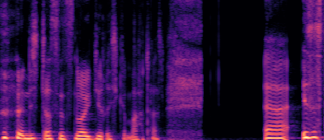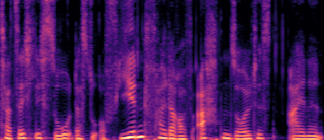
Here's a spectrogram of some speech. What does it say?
wenn ich das jetzt neugierig gemacht habe äh, ist es tatsächlich so, dass du auf jeden Fall darauf achten solltest, einen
